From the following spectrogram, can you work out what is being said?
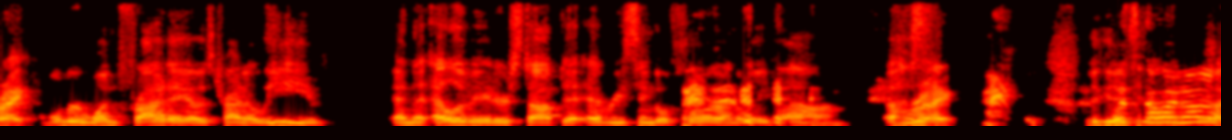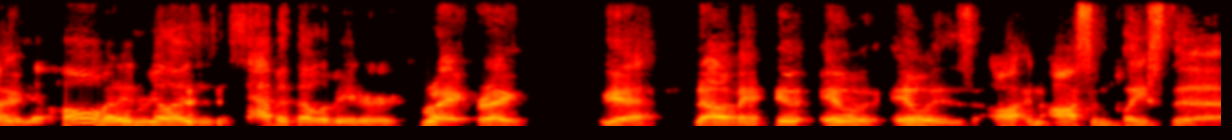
right. I remember one Friday I was trying to leave, and the elevator stopped at every single floor on the way down. right. What's going on? Get home. I didn't realize it was a Sabbath elevator. Right. Right. Yeah. No, uh, man. It it it was an awesome place to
